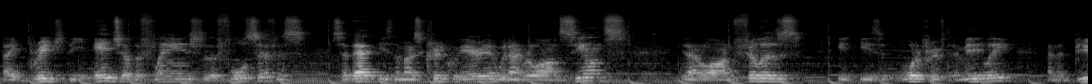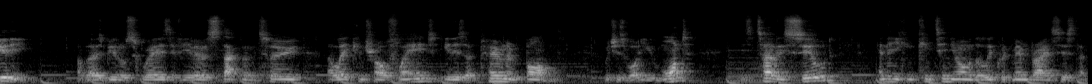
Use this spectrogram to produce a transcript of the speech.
They bridge the edge of the flange to the floor surface. So that is the most critical area. We don't rely on sealants, you don't rely on fillers. It is waterproofed immediately. And the beauty of those butyl squares, if you've ever stuck them to a leak control flange, it is a permanent bond, which is what you want. It's totally sealed, and then you can continue on with the liquid membrane system.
